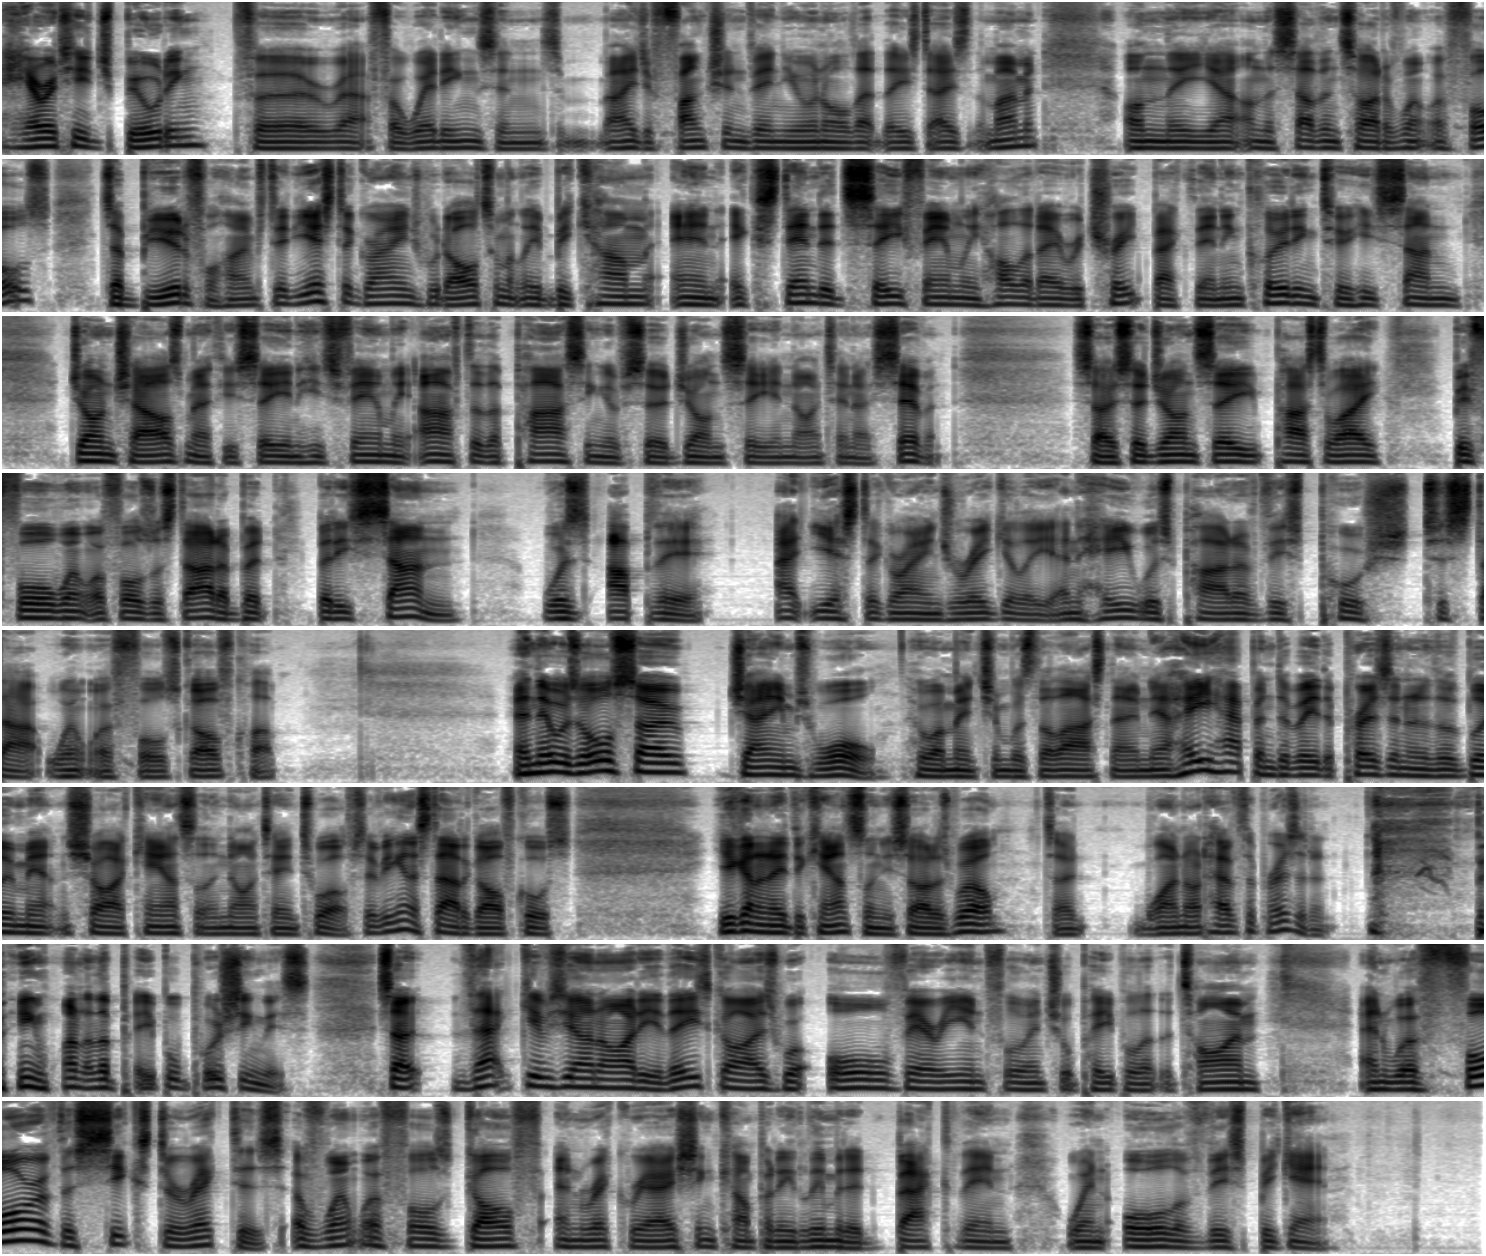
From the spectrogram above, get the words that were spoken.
heritage building for uh, for weddings and major function venue and all that these days at the moment on the uh, on the southern side of Wentworth Falls. It's a beautiful homestead. Yester Grange would ultimately become an extended See family holiday retreat back then, including to his son John Charles Matthew See. and his family after the passing of Sir John See. in 1907. So Sir John See. passed away before Wentworth Falls was started, but but his son was up there at Yester Grange regularly, and he was part of this push to start Wentworth Falls Golf Club. And there was also James Wall, who I mentioned was the last name. Now, he happened to be the president of the Blue Mountain Shire Council in 1912. So, if you're going to start a golf course, you're going to need the council on your side as well. So, why not have the president? being one of the people pushing this. So that gives you an idea. These guys were all very influential people at the time and were four of the six directors of Wentworth Falls Golf and Recreation Company Limited back then when all of this began.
